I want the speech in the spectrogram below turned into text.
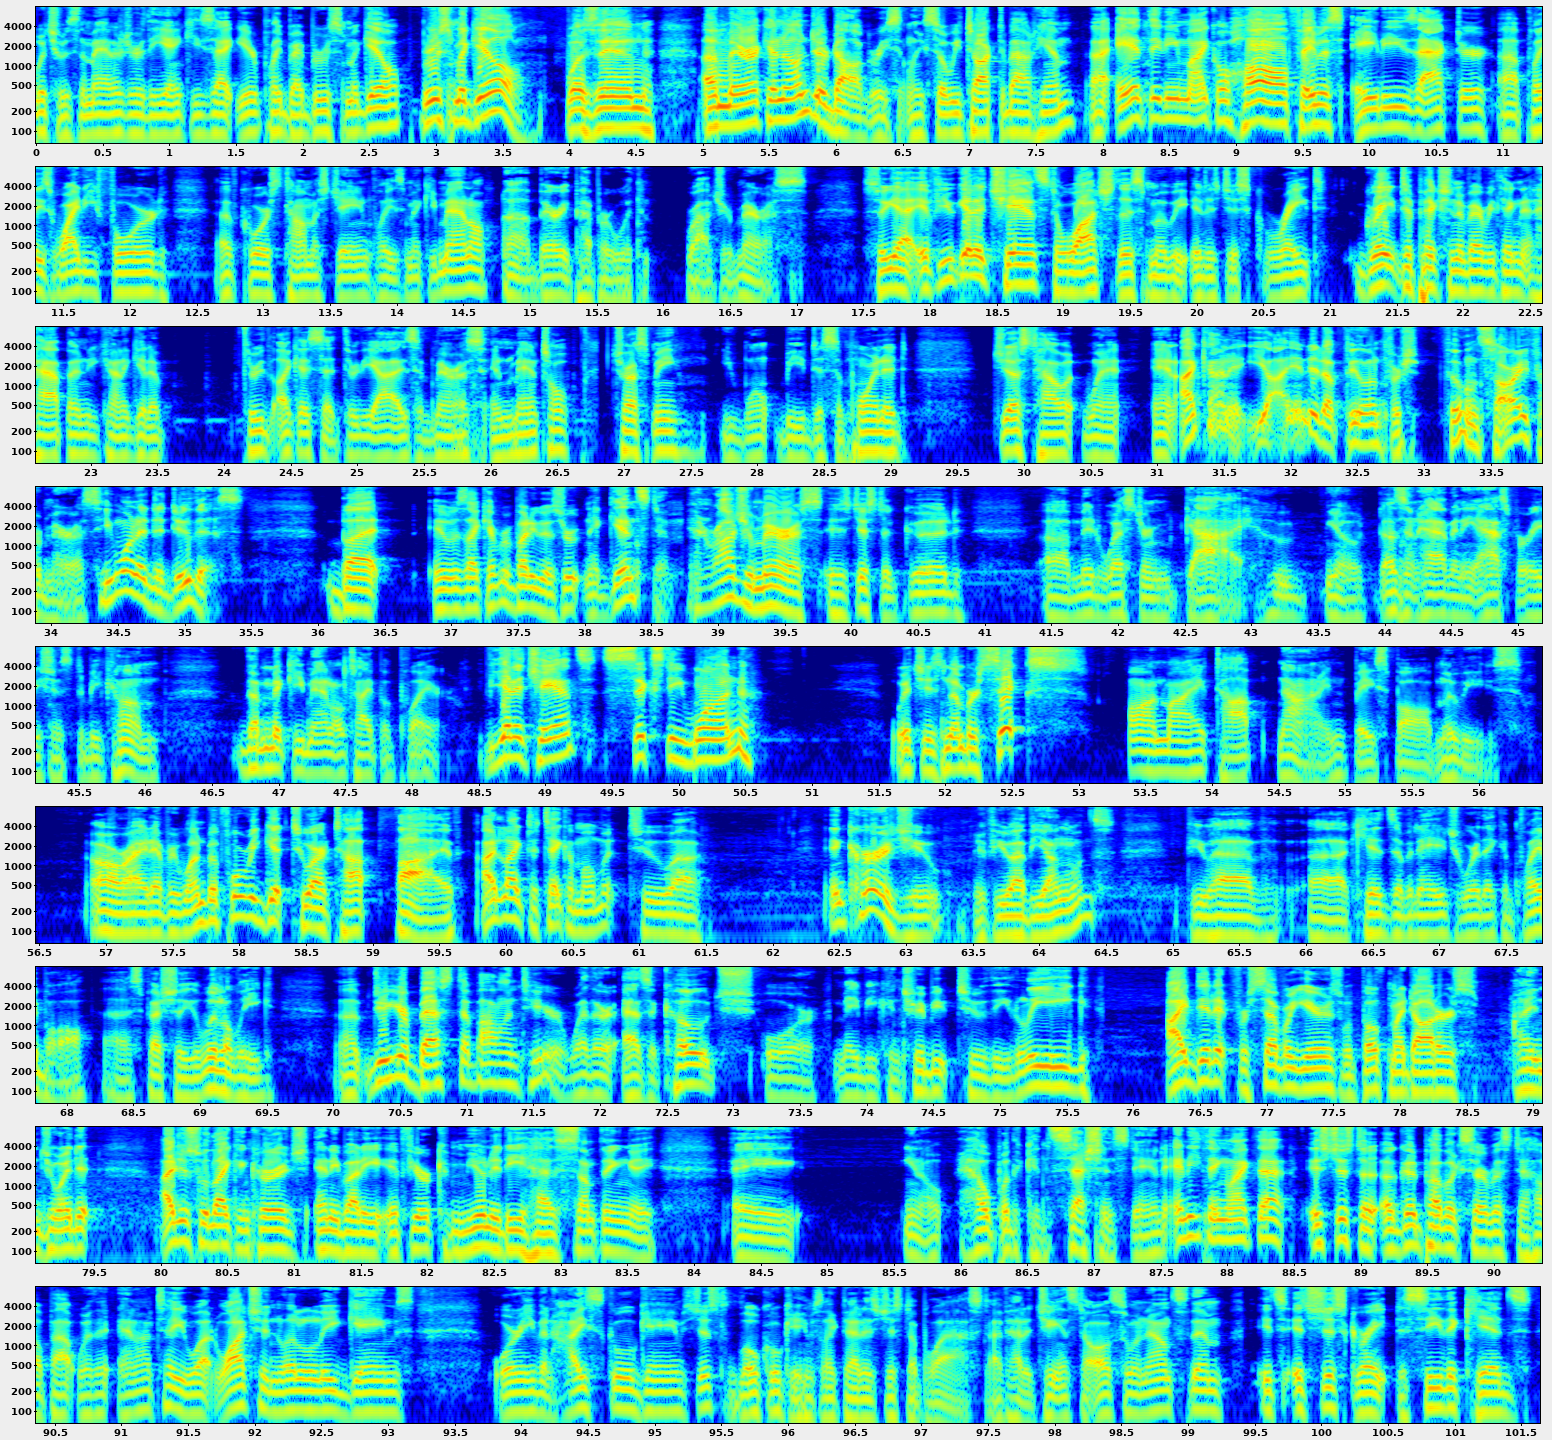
which was the manager of the Yankees that year, played by Bruce McGill. Bruce McGill was in American Underdog recently, so we talked about him. Uh, Anthony Michael Hall, famous 80s actor, uh, plays Whitey Ford. Of course, Thomas Jane plays Mickey Mantle. Uh, Barry Pepper with Roger Maris. So, yeah, if you get a chance to watch this movie, it is just great. Great depiction of everything that happened. You kind of get a through, like I said, through the eyes of Maris and Mantle. Trust me, you won't be disappointed just how it went. And I kind of, yeah, I ended up feeling for feeling sorry for Maris. He wanted to do this, but it was like everybody was rooting against him. And Roger Maris is just a good uh, Midwestern guy who, you know, doesn't have any aspirations to become the Mickey Mantle type of player. If you get a chance, 61, which is number six on my top nine baseball movies. All right, everyone. Before we get to our top five, I'd like to take a moment to uh, encourage you If you have young ones, if you have uh, kids of an age where they can play ball, uh, especially little league, uh, do your best to volunteer, whether as a coach or maybe contribute to the league. I did it for several years with both my daughters. I enjoyed it. I just would like to encourage anybody if your community has something a a you know help with a concession stand anything like that it's just a, a good public service to help out with it and i'll tell you what watching little league games or even high school games, just local games like that is just a blast. I've had a chance to also announce them. It's it's just great to see the kids.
